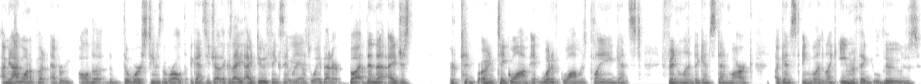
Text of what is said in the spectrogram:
I mean, I want to put every all the the, the worst teams in the world against each other because I, I do think San Oh, Marino's yes. way better. But then that I just or t- I mean, take Guam. It, what if Guam was playing against Finland, against Denmark, against England? Like even if they lose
